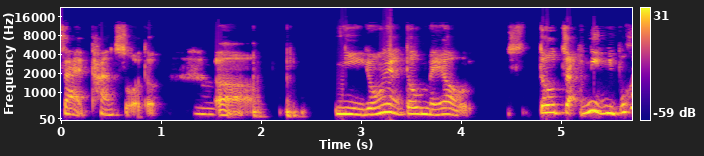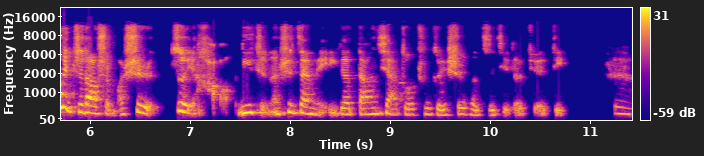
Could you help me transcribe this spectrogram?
在探索的，呃，你永远都没有都在你你不会知道什么是最好，你只能是在每一个当下做出最适合自己的决定，嗯，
